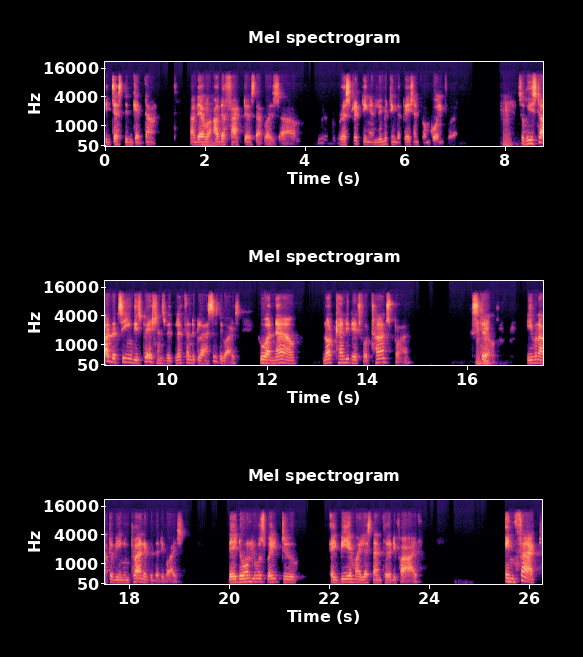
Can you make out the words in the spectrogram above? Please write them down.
it just didn't get done and there were mm. other factors that was um, restricting and limiting the patient from going through it mm. so we started seeing these patients with left ventricular assist device who are now not candidates for transplant mm-hmm. still mm-hmm even after being implanted with the device. They don't lose weight to a BMI less than 35. In fact,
